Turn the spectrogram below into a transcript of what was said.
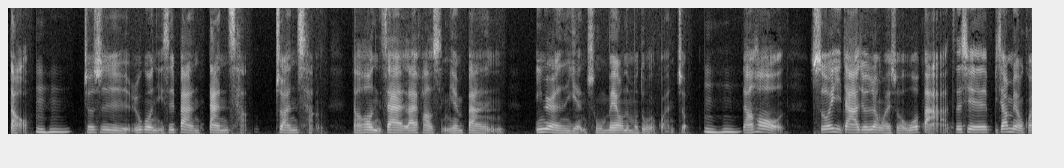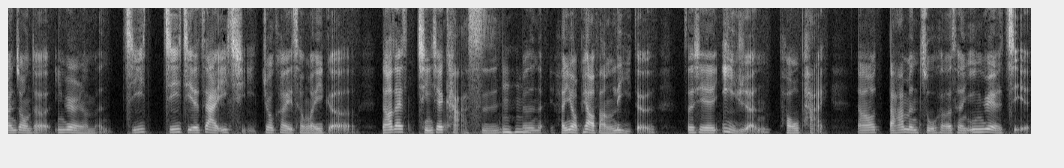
到，嗯哼，就是如果你是办单场、专场，然后你在 live house 里面办音乐人演出，没有那么多的观众，嗯哼，然后。所以大家就认为说，我把这些比较没有观众的音乐人们集集结在一起，就可以成为一个，然后再请一些卡司，就是很有票房力的这些艺人头牌，然后把他们组合成音乐节，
